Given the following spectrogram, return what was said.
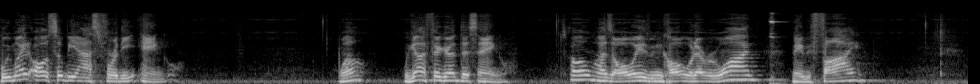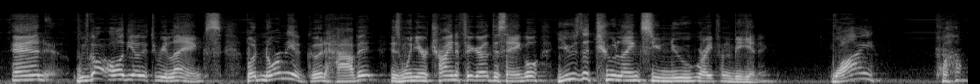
We might also be asked for the angle. Well, we got to figure out this angle. So as always, we can call it whatever we want, maybe phi, and we've got all the other three lengths, but normally a good habit is when you're trying to figure out this angle, use the two lengths you knew right from the beginning. Why? Well,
